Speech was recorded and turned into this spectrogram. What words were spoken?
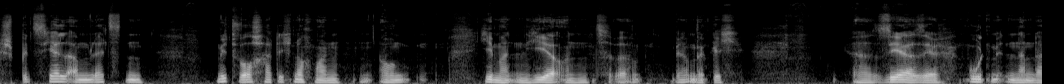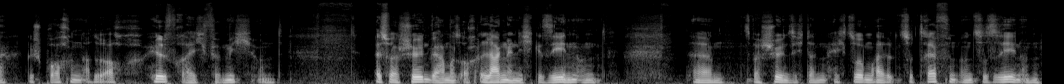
Speziell am letzten Mittwoch hatte ich nochmal jemanden hier und äh, wir haben wirklich äh, sehr, sehr gut miteinander gesprochen, also auch hilfreich für mich und es war schön, wir haben uns auch lange nicht gesehen und ähm, es war schön, sich dann echt so mal zu treffen und zu sehen und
